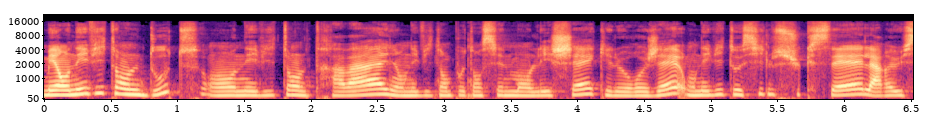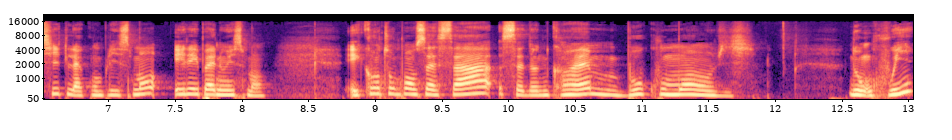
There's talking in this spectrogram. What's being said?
Mais en évitant le doute, en évitant le travail, en évitant potentiellement l'échec et le rejet, on évite aussi le succès, la réussite, l'accomplissement et l'épanouissement. Et quand on pense à ça, ça donne quand même beaucoup moins envie. Donc oui,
